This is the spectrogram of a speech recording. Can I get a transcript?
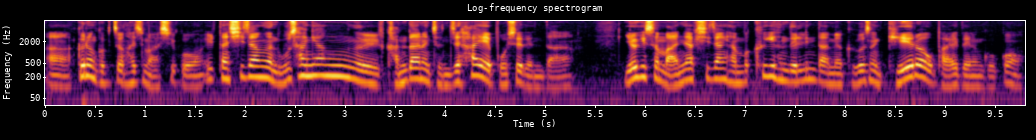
아, 그런 걱정하지 마시고 일단 시장은 우상향을 간다는 전제 하에 보셔야 된다. 여기서 만약 시장이 한번 크게 흔들린다면 그것은 기회라고 봐야 되는 거고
